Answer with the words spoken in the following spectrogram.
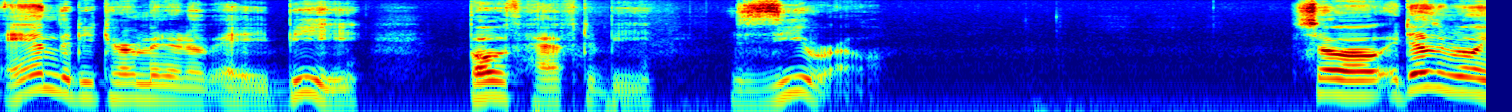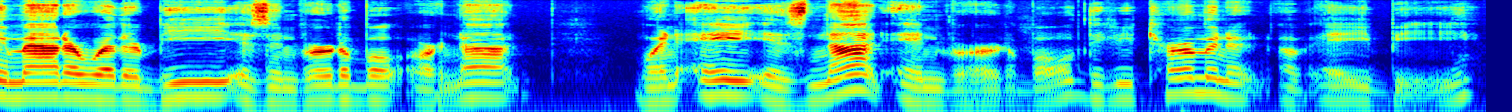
and the determinant of AB both have to be 0. So it doesn't really matter whether B is invertible or not. When A is not invertible, the determinant of AB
